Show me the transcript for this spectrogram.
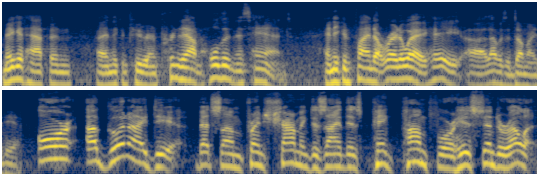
make it happen uh, in the computer and print it out and hold it in his hand. And he can find out right away, hey, uh, that was a dumb idea. Or a good idea. Bet some Prince Charming designed this pink pump for his Cinderella.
